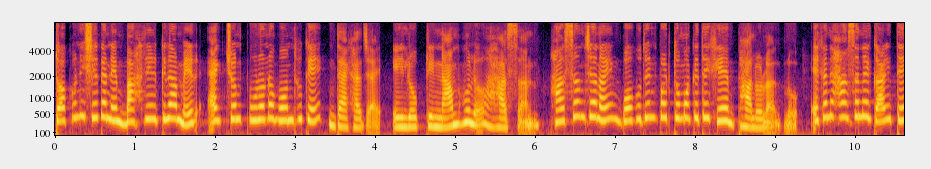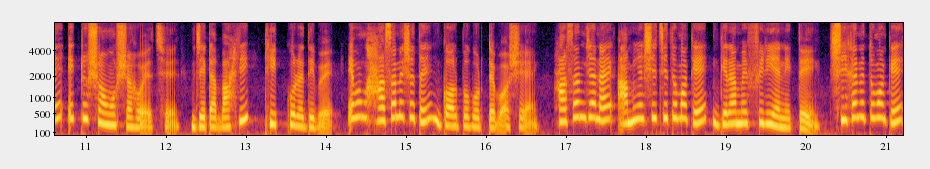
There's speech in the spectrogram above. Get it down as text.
তখনই সেখানে বাহরির গ্রামের একজন পুরনো বন্ধুকে দেখা যায়। এই লোকটির নাম হলো হাসান। হাসান জানায়, বহুদিন পর তোমাকে দেখে ভালো লাগল। এখানে হাসানের গাড়িতে একটু সমস্যা হয়েছে, যেটা বাহরি ঠিক করে দিবে। এবং হাসানের সাথে গল্প করতে বসে। হাসান জানায়, আমি এসেছি তোমাকে গ্রামে ফিরিয়ে নিতে। সেখানে তোমাকে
